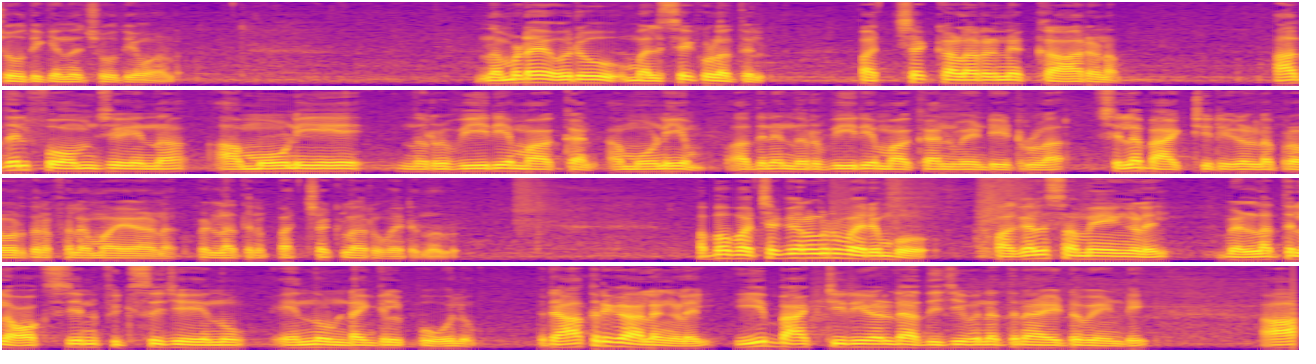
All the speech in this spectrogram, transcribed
ചോദിക്കുന്ന ചോദ്യമാണ്. നമ്മുടെ ഒരു മത്സ്യക്കുളത്തിൽ പച്ച കളറിന് കാരണം അതിൽ ഫോം ചെയ്യുന്ന അമോണിയയെ നിർവീര്യമാക്കാൻ അമോണിയം അതിനെ നിർവീര്യമാക്കാൻ വേണ്ടിയിട്ടുള്ള ചില ബാക്ടീരിയകളുടെ പ്രവർത്തന ഫലമായാണ് വെള്ളത്തിന് പച്ച കളർ വരുന്നത്. അപ്പോൾ പച്ച കളർ വരുമ്പോൾ പകൽ സമയങ്ങളിൽ വെള്ളത്തിൽ ഓക്സിജൻ ഫിക്സ് ചെയ്യുന്നു എന്നുണ്ടെങ്കിൽ പോലും രാത്രികാലങ്ങളിൽ ഈ ബാക്ടീരിയകളുടെ അതിജീവനത്തിനായിട്ട് വേണ്ടി ആ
